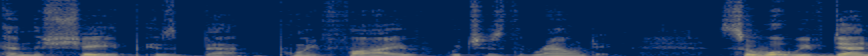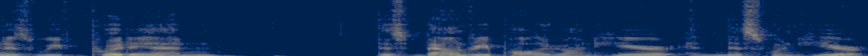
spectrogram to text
and the shape is back 0.5, which is the rounding. So what we've done is we've put in this boundary polygon here and this one here,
